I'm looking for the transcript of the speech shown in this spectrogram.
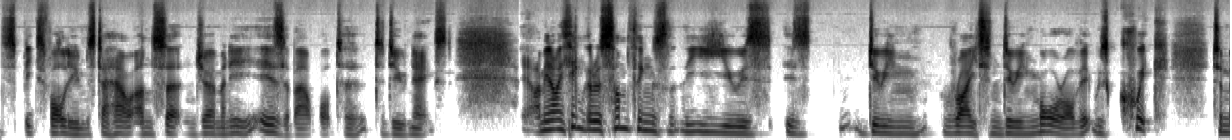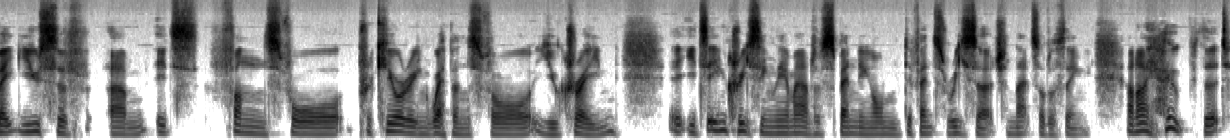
speaks volumes to how uncertain Germany is about what to, to do next. I mean, I think there are some things that the EU is is doing right and doing more of. It was quick to make use of um, its funds for procuring weapons for Ukraine. It's increasing the amount of spending on defense research and that sort of thing. And I hope that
